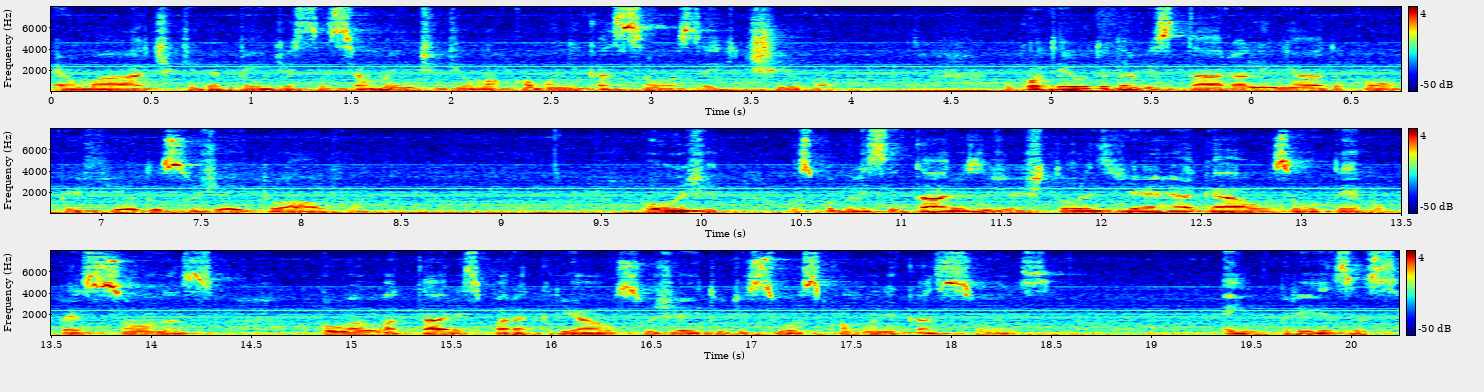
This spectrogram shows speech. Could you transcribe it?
é uma arte que depende essencialmente de uma comunicação assertiva. O conteúdo deve estar alinhado com o perfil do sujeito-alvo. Hoje, os publicitários e gestores de RH usam o termo personas ou avatares para criar o sujeito de suas comunicações. Empresas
